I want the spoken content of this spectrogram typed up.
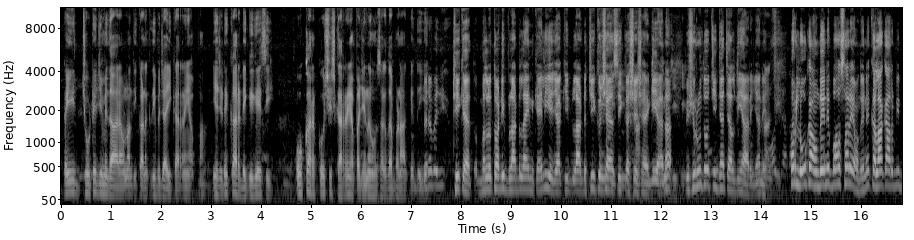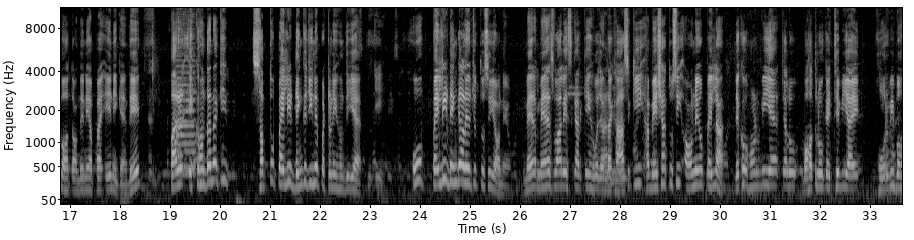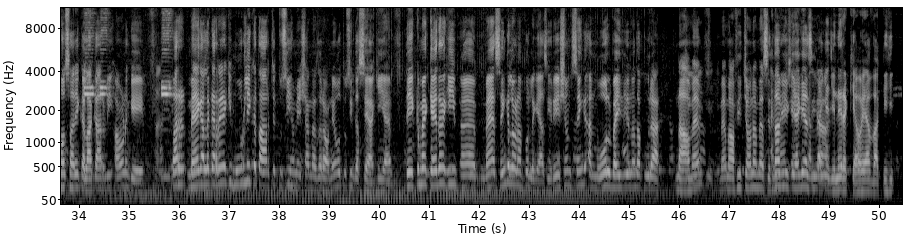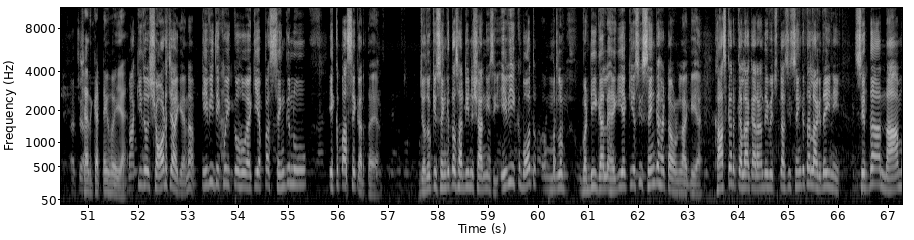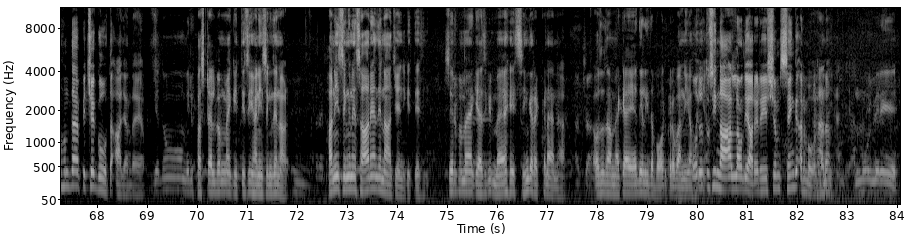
ਕਈ ਛੋਟੇ ਜ਼ਿਮੀਂਦਾਰ ਆ ਉਹਨਾਂ ਦੀ ਕਣਕ ਦੀ ਬਜਾਈ ਕਰ ਰਹੇ ਆ ਆਪਾਂ। ਇਹ ਜਿਹੜੇ ਘਰ ਡਿੱਗ ਗਏ ਸੀ ਉਹ ਘਰ ਕੋਸ਼ਿਸ਼ ਕਰ ਰਹੇ ਆਪਾਂ ਜਿੰਨਾ ਹੋ ਸਕਦਾ ਬਣਾ ਕੇ ਦਈਏ। ਮੇਰਾ ਬਾਈ ਜੀ ਠੀਕ ਹੈ ਤਾਂ ਮਤਲਬ ਤੁਹਾਡੀ ਬਲੱਡ ਲਾਈਨ ਕਹਿ ਲਈਏ ਜਾਂ ਕਿ ਬਲੱਡ 'ਚ ਹੀ ਜੀ, ਐਸੀ ਜੀ, ਕਸ਼ਿਸ਼ ਹਾਂ, ਹੈਗੀ ਜੀ, ਹੈ ਨਾ ਜੀ, ਜੀ, ਵੀ ਸ਼ੁਰੂ ਤੋਂ ਚੀਜ਼ਾਂ ਚੱਲਦੀਆਂ ਆ ਰਹੀਆਂ ਨੇ। ਹਾਂਜੀ। ਪਰ ਲੋਕ ਆਉਂਦੇ ਨੇ ਬਹੁਤ ਸਾਰੇ ਆਉਂਦੇ ਨੇ ਕਲਾਕਾਰ ਵੀ ਬਹੁਤ ਆਉਂਦੇ ਨੇ ਆਪਾਂ ਇਹ ਨਹੀਂ ਕਹਿੰਦੇ। ਹਾਂਜੀ ਪਰ ਇੱਕ ਹੁੰਦਾ ਨਾ ਕਿ ਸਭ ਤੋਂ ਪਹਿਲੀ ਡਿੰਗ ਜਿਹਨੇ ਪੱਟਣੀ ਹੁੰਦੀ ਹੈ ਜੀ। ਉਹ ਪਹਿਲੀ ਡਿੰਗ ਵਾਲਿਆਂ ਚ ਤੁਸੀਂ ਆਉਨੇ ਹੋ। ਮੇਰਾ ਮੇਰਾ ਸਵਾਲ ਇਸ ਕਰਕੇ ਹੋ ਜਾਂਦਾ ਖਾਸ ਕਿ ਹਮੇਸ਼ਾ ਤੁਸੀਂ ਆਉਨੇ ਹੋ ਪਹਿਲਾਂ। ਦੇਖੋ ਹੁਣ ਵੀ ਹੈ ਚਲੋ ਬਹੁਤ ਲੋਕ ਇੱਥੇ ਵੀ ਆਏ ਹੋਰ ਵੀ ਬਹੁਤ ਸਾਰੇ ਕਲਾਕਾਰ ਵੀ ਆਉਣਗੇ। ਪਰ ਮੈਂ ਗੱਲ ਕਰ ਰਿਹਾ ਕਿ ਮੂਰਲੀ ਕਤਾਰ 'ਚ ਤੁਸੀਂ ਹਮੇਸ਼ਾ ਨਜ਼ਰ ਆਉਨੇ ਹੋ ਤੁਸੀਂ ਦੱਸਿਆ ਕੀ ਹੈ। ਤੇ ਇੱਕ ਮੈਂ ਕਹਿਦਾ ਕਿ ਮੈਂ ਸਿੰਘ ਲਾਉਣਾ ਭੁੱਲ ਗਿਆ ਸੀ ਰੇਸ਼ਮ ਸਿੰਘ ਅਨਮੋਲ ਬਾਈ ਜੀ ਉਹਨਾਂ ਦਾ ਪੂਰਾ ਨਾਮ ਹੈ। ਮੈਂ ਮਾਫੀ ਚਾਹੁੰਦਾ ਮੈਂ ਸਿੱਧਾ ਵੀ ਕਹਿ ਗਿਆ ਸੀ ਜਿਹਨੇ ਰੱਖਿਆ ਹੋਇਆ ਬਾਕੀ। ਸ਼ਾਇਦ ਕੱਟੇ ਹੋਏ ਆ। ਬਾਕੀ ਜੋ ਸ਼ਾਰਟ ਚ ਆ ਗਿਆ ਨਾ ਇਹ ਵੀ ਦੇਖੋ ਇੱਕ ਉਹ ਹੈ ਕਿ ਆਪਾਂ ਸਿੰਘ ਨੂੰ ਇੱਕ ਪਾਸੇ ਕਰਤਾ ਆ। ਜਦੋਂ ਕਿ ਸਿੰਘ ਤਾਂ ਸਾਡੀ ਨਿਸ਼ਾਨੀ ਸੀ। ਇਹ ਵੀ ਇੱਕ ਬਹੁਤ ਮਤਲਬ ਵੱਡੀ ਗੱਲ ਹੈਗੀ ਆ ਕਿ ਅਸੀਂ ਸਿੰਘ ਹਟਾਉਣ ਲੱਗੇ ਆ। ਖਾਸ ਕਰ ਕਲਾਕਾਰਾਂ ਦੇ ਵਿੱਚ ਤਾਂ ਅਸੀਂ ਸਿੰਘ ਤਾਂ ਲੱਗਦਾ ਹੀ ਨਹੀਂ। ਸਿੱਧਾ ਨਾਮ ਹੁੰਦਾ ਪਿੱਛੇ ਗੋਤ ਆ ਜਾਂਦਾ ਆ। ਜਦੋਂ ਮੇਰੀ ਫਸਟ ਐਲਬਮ ਮੈਂ ਕੀਤੀ ਸੀ ਹਨੀ ਸਿੰਘ ਦੇ ਨਾਲ ਹਨੀ ਸਿੰਘ ਨੇ ਸਾਰਿਆਂ ਦੇ ਨਾਂ ਚੇਂਜ ਕੀਤੇ ਸੀ। ਸਿਰਫ ਮੈਂ ਕਿਹਾ ਸੀ ਵੀ ਮੈਂ ਇਹ ਸਿੰਘ ਰੱਖਣਾ ਹੈ ਨਾਲ। ਅੱਛਾ। ਉਦੋਂ ਦਾ ਮੈਂ ਕਿਹਾ ਇਹਦੇ ਲਈ ਤਾਂ ਬਹੁਤ ਕੁਰਬਾਨੀਆਂ ਉਦੋਂ ਹੋਈਆਂ। ਤੁਸੀਂ ਨਾਲ ਲਾਉਂਦੇ ਆ ਰਹੇ ਰੇਸ਼ਮ ਸਿੰਘ ਅਨਮੋਲ ਹਨਾ? ਹਾਂਜੀ ਹਾਂਜੀ। ਅਨਮੋਲ ਮੇਰੇ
